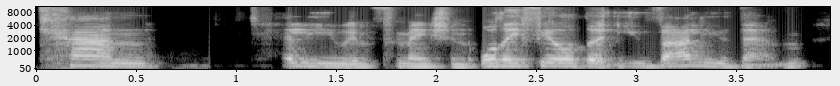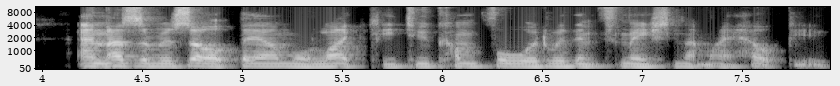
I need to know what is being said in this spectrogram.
can tell you information or they feel that you value them. And as a result, they are more likely to come forward with information that might help you.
